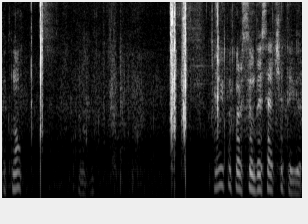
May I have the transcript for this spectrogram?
Тикнув. Ну і тепер 74.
